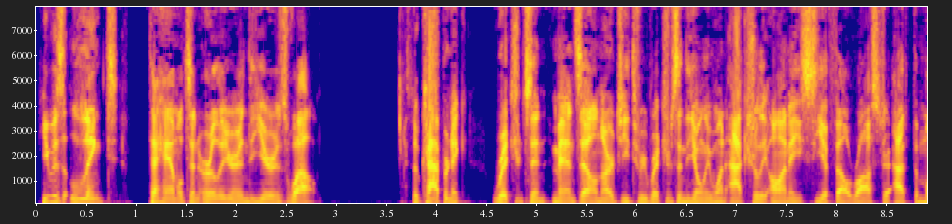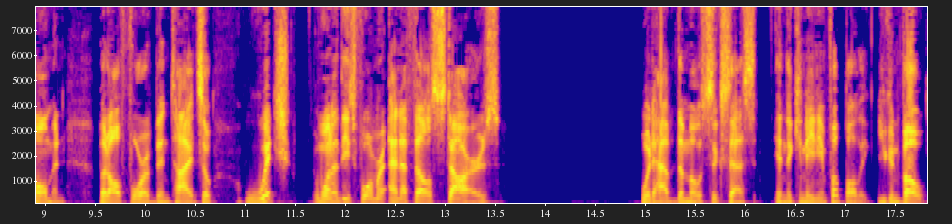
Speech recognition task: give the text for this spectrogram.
he was linked to Hamilton earlier in the year as well. So Kaepernick, Richardson, Manziel, and RG3. Richardson, the only one actually on a CFL roster at the moment, but all four have been tied. So which one of these former NFL stars would have the most success in the Canadian Football League? You can vote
